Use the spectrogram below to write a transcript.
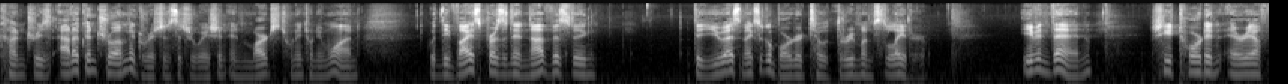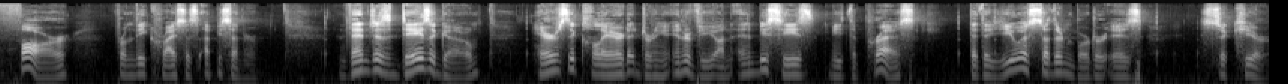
country's out of control immigration situation in March 2021, with the vice president not visiting the US Mexico border till three months later. Even then, she toured an area far from the crisis epicenter. Then, just days ago, Harris declared during an interview on NBC's Meet the Press that the U.S. southern border is secure.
